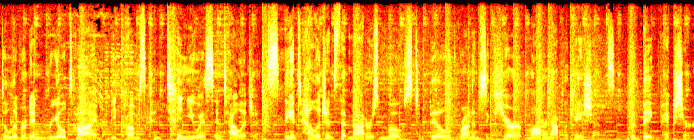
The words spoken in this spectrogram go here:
delivered in real time becomes continuous intelligence. The intelligence that matters most to build, run, and secure modern applications. The big picture,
